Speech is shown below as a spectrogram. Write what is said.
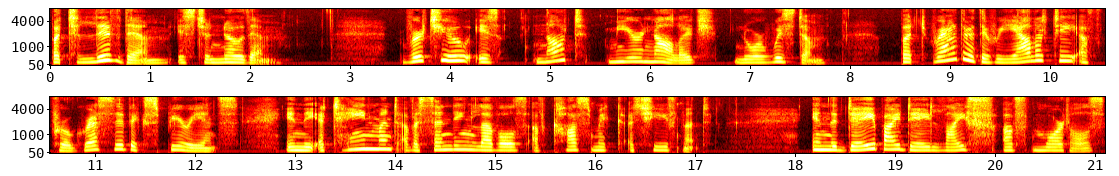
but to live them is to know them. Virtue is not mere knowledge nor wisdom, but rather the reality of progressive experience in the attainment of ascending levels of cosmic achievement. In the day by day life of mortals,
